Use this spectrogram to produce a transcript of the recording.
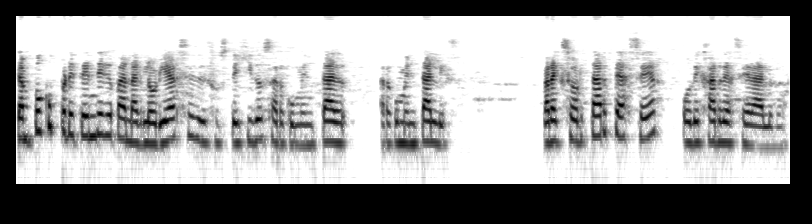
Tampoco pretende vanagloriarse de sus tejidos argumentales para exhortarte a hacer o dejar de hacer algo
